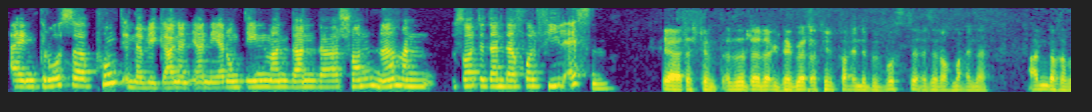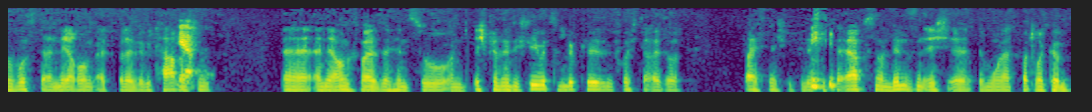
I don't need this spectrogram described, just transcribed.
ein großer Punkt in der veganen Ernährung, den man dann da schon, ne, man sollte dann da voll viel essen. Ja, das stimmt. Also da, da gehört auf jeden Fall eine bewusste, also nochmal eine andere bewusste Ernährung als bei der vegetarischen ja. äh, Ernährungsweise hinzu. Und ich persönlich liebe zum Glück Hülsenfrüchte, also weiß nicht, wie viele Erbsen und Linsen ich äh, im Monat verdrücke.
